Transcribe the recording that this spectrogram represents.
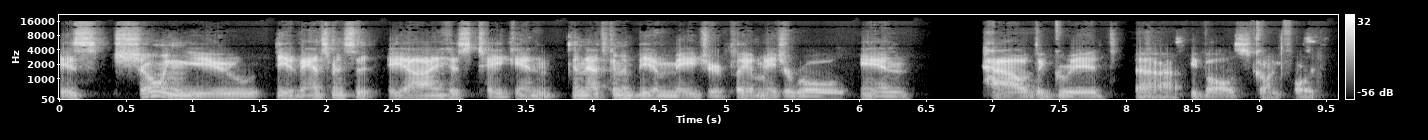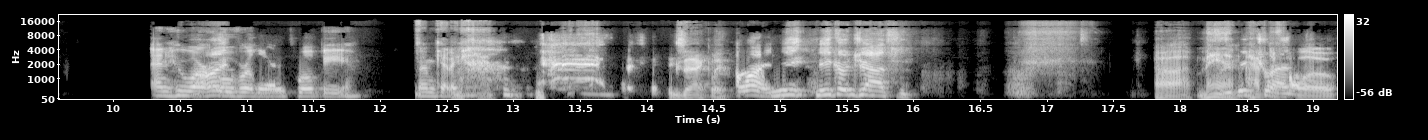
is showing you the advancements that AI has taken, and that's going to be a major play a major role in how the grid uh, evolves going forward. And who our right. overlords will be. No, I'm kidding. Exactly. all right, Nico Johnson. Uh, man, I have trend. to follow.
